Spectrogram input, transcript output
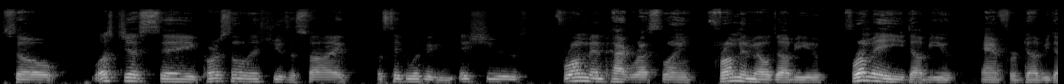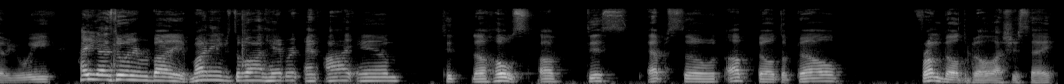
So let's just say, personal issues aside, let's take a look at the issues from Impact Wrestling, from MLW, from AEW, and for WWE. How you guys doing, everybody? My name is Devon Hambrick, and I am the host of this episode of Bell to Bell, from Bell to Bell, I should say.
